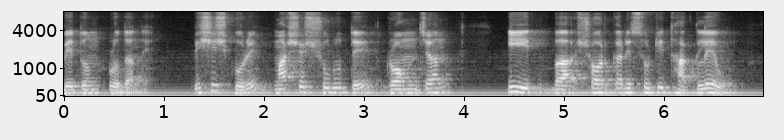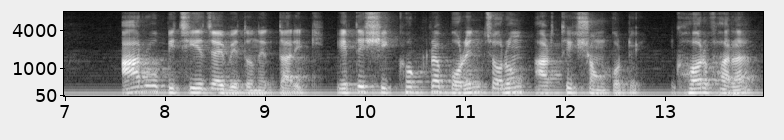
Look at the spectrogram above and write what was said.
বেতন প্রদানে। বিশেষ করে মাসের শুরুতে রমজান ঈদ বা সরকারি ছুটি থাকলেও আরও পিছিয়ে যায় বেতনের তারিখ। এতে শিক্ষকরা পড়েন চরম আর্থিক সংকটে। ঘর ভাড়া,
